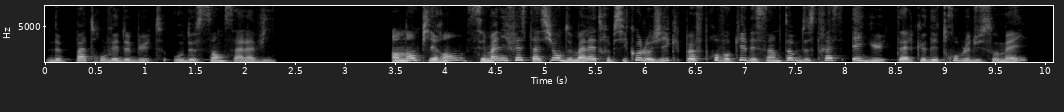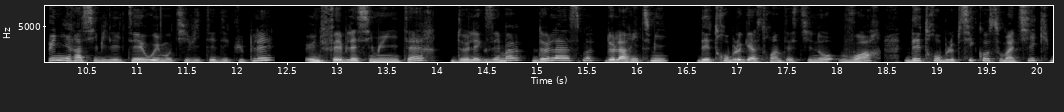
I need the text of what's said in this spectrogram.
ne pas trouver de but ou de sens à la vie. En empirant, ces manifestations de mal-être psychologique peuvent provoquer des symptômes de stress aigus tels que des troubles du sommeil, une irascibilité ou émotivité décuplée, une faiblesse immunitaire, de l'eczéma, de l'asthme, de l'arythmie, des troubles gastro-intestinaux, voire des troubles psychosomatiques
